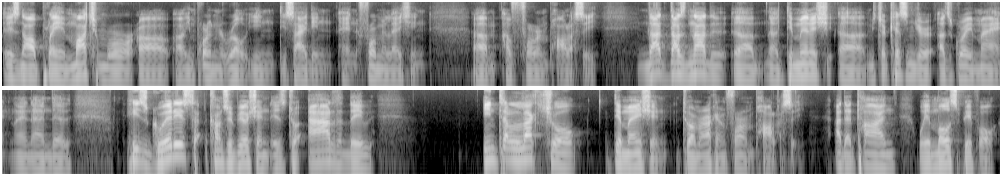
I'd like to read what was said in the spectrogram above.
is now playing much more uh, uh, important role in deciding and formulating um, of foreign policy. That does not uh, uh diminish uh, Mr. Kissinger as a great man, and and uh, his greatest contribution is to add the intellectual dimension to American foreign policy. At a time when most people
